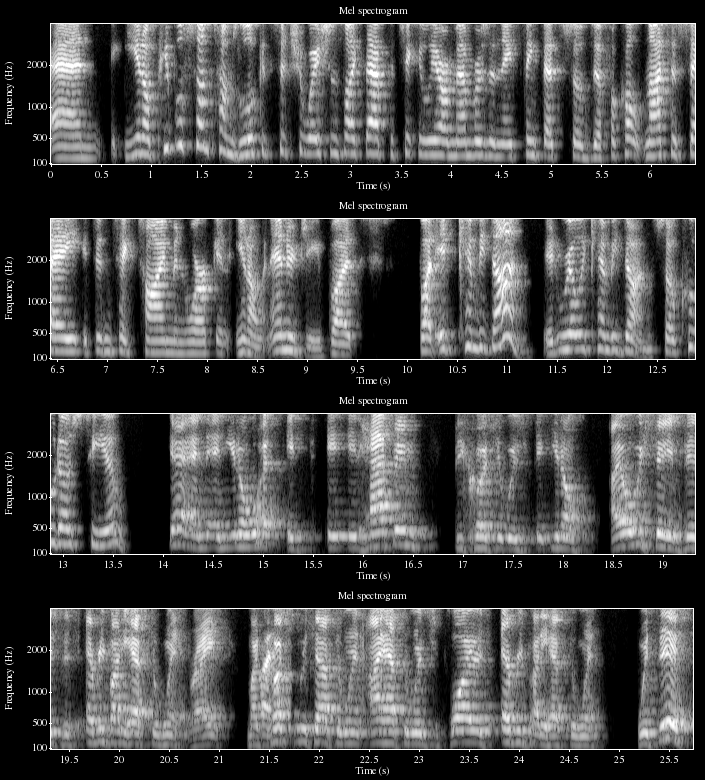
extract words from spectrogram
and you know people sometimes look at situations like that, particularly our members, and they think that's so difficult. Not to say it didn't take time and work and you know and energy, but but it can be done. It really can be done. So kudos to you. Yeah, and and you know what? It it, it happened because it was it, you know I always say in business, everybody has to win, right? My right. customers have to win. I have to win. Suppliers, everybody has to win. With this,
